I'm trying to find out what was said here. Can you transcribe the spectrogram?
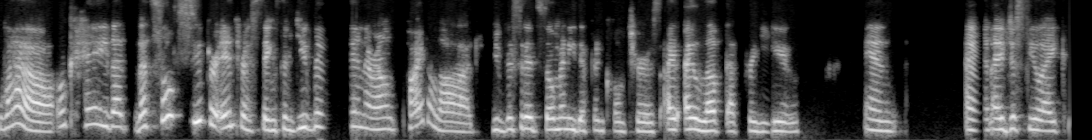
Wow. Okay. That that's so super interesting. So you've been around quite a lot. You've visited so many different cultures. I, I love that for you. And and I just feel like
